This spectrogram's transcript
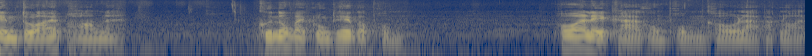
รียมตัวให้พร้อมนะ คุณต้องไปกรุงเทพกับผม เพราะว่าเลขาของผมเขาลาพักร้อน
